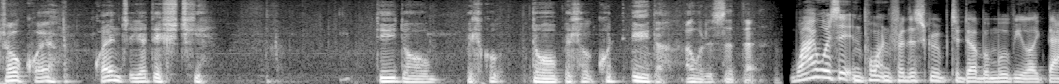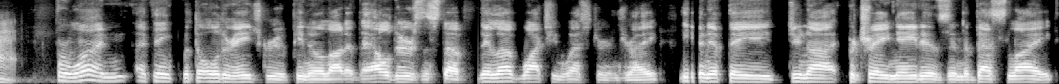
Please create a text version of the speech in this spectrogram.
Joe Kwe Kwenji Yadishki Dido Do Ada. I would have said that. Why was it important for this group to dub a movie like that? For one, I think with the older age group, you know, a lot of the elders and stuff, they love watching Westerns, right? Even if they do not portray natives in the best light,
